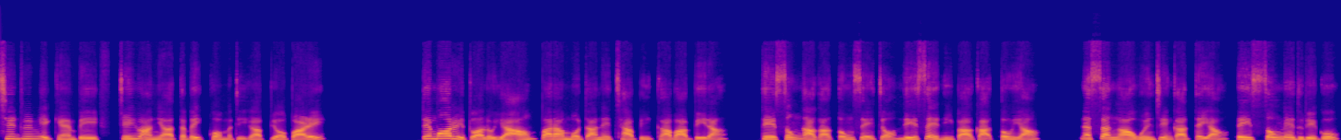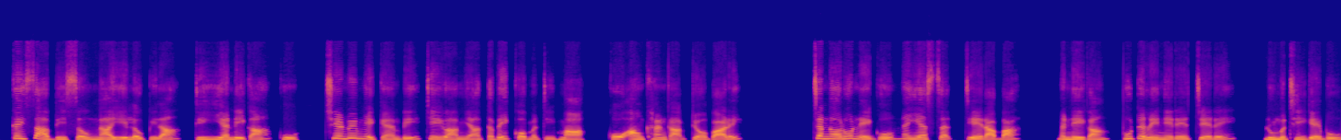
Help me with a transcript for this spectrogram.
ချင်းတွင်းမြစ်ကမ်းပေးကျေးရွာများတပိတ်ကော်မတီကပြောပါတယ်တင်မောတွေတွားလို့ရအောင်ပါရာမော်တာနဲ့ချပြီးကာပါပေးတာတေဆုံးတာက30ကျော်40နီးပါးက3ယောက် 25ဝန်းကျင်ကတက်ရောက်ပေဆုံးတဲ့သူတွေကိုကိစ္စပြီးဆုံးနာရေးလုပ်ပြီးတာဒီရက်တွေကခုချင်းရင်းမြစ်ကမ်းပေးကြေးရွာများတပိတ်ကော်မတီမှကိုအောင်ခန့်ကပြောပါတယ်ကျွန်တော်တို့နေကိုနှစ်ရက်ဆက်ကျဲတာပါမနေ့ကဘူးတလင်းနေတဲ့ကျဲတယ်လူမထိခဲ့ဘူး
